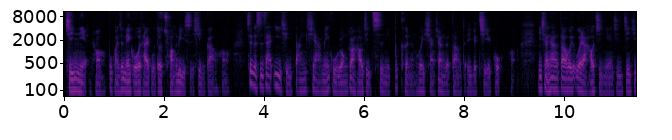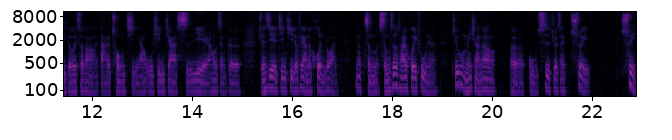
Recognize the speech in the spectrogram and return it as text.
今年哈，不管是美股或台股都创历史新高哈。这个是在疫情当下，美股熔断好几次，你不可能会想象得到的一个结果哈。你想象得到会未来好几年，其实经济都会受到很大的冲击，然后无薪假、失业，然后整个全世界经济都非常的混乱。那怎么什么时候才会恢复呢？结果没想到，呃，股市就在最。最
